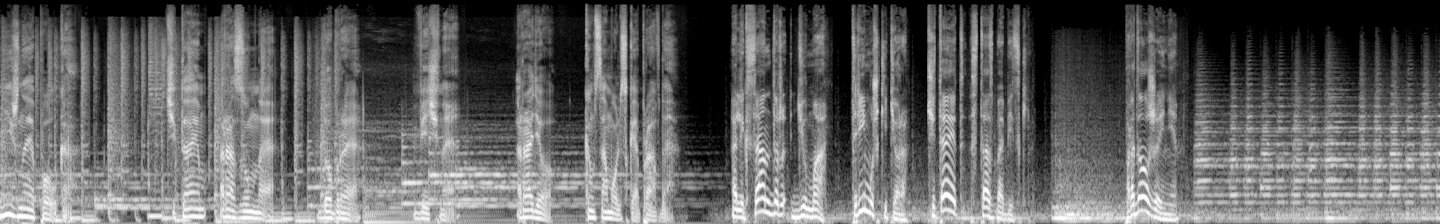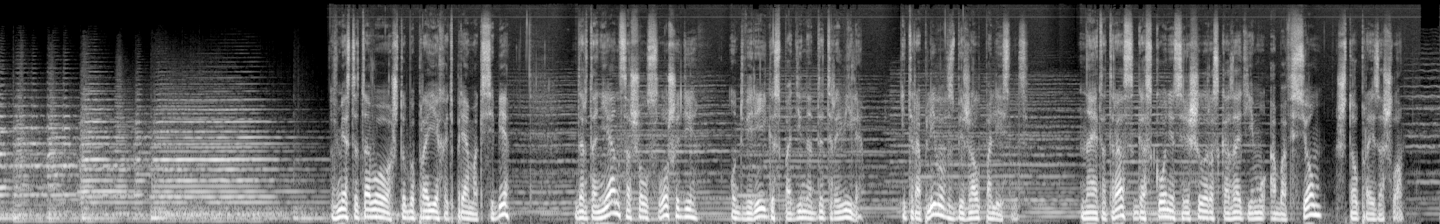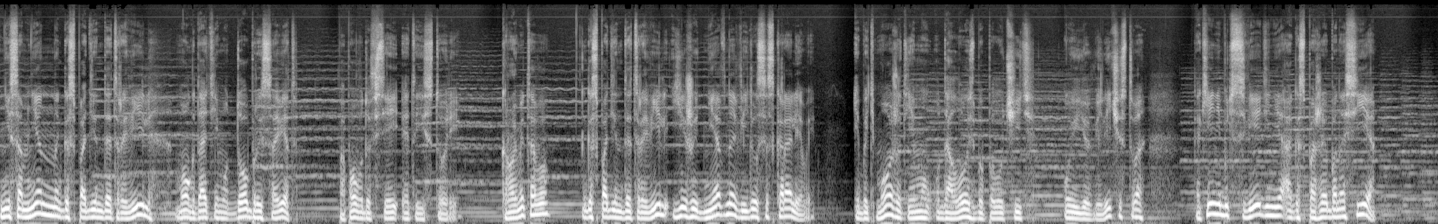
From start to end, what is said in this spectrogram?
Книжная полка. Читаем разумное, доброе, вечное. Радио «Комсомольская правда». Александр Дюма. «Три мушкетера». Читает Стас Бабицкий. Продолжение. Вместо того, чтобы проехать прямо к себе, Д'Артаньян сошел с лошади у дверей господина де Тревиля и торопливо взбежал по лестнице. На этот раз Гасконец решил рассказать ему обо всем, что произошло. Несомненно, господин де Тревиль мог дать ему добрый совет по поводу всей этой истории. Кроме того, господин де Тревиль ежедневно виделся с королевой, и, быть может, ему удалось бы получить у ее величества какие-нибудь сведения о госпоже Бонасье,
